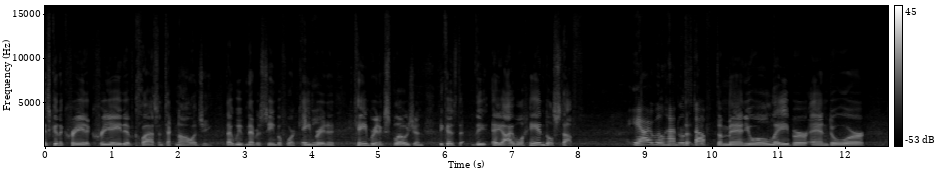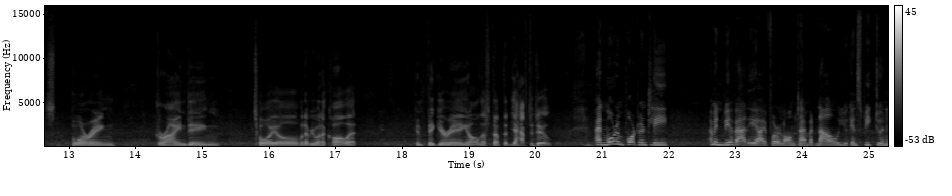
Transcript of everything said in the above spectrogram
It's going to create a creative class in technology that we've never seen before. Cambrian, Cambrian explosion, because the, the AI will handle stuff. AI will handle The, the- stuff. the manual labor and/or boring, grinding, toil, whatever you want to call it, configuring and all the stuff that you have to do. And more importantly, I mean, we have had AI for a long time, but now you can speak to it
